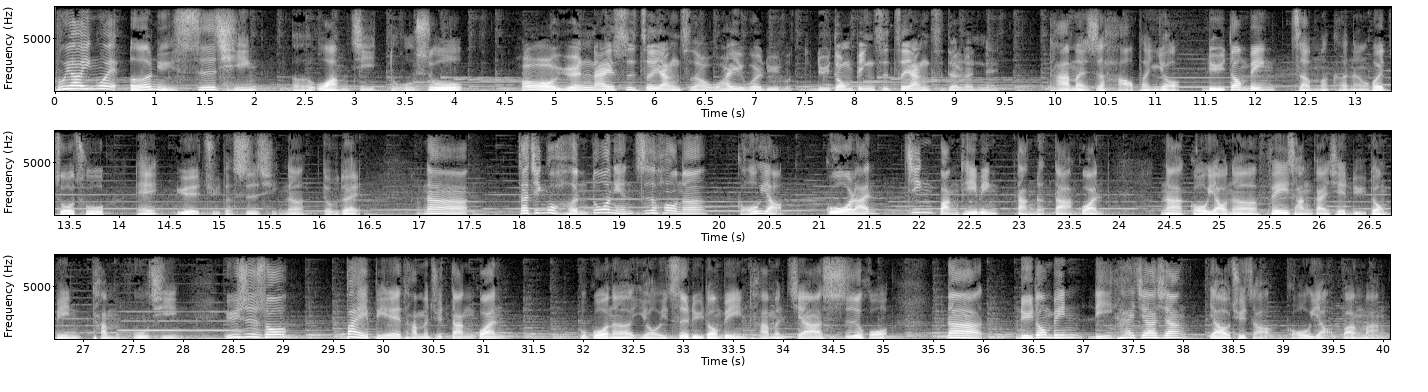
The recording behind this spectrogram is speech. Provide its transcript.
不要因为儿女私情而忘记读书。哦，原来是这样子哦，我还以为吕吕洞宾是这样子的人呢。他们是好朋友，吕洞宾怎么可能会做出诶越矩的事情呢？对不对？那在经过很多年之后呢，狗咬果然金榜题名当了大官。那狗咬呢，非常感谢吕洞宾他们夫妻，于是说。拜别他们去当官，不过呢，有一次吕洞宾他们家失火，那吕洞宾离开家乡要去找狗咬帮忙，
